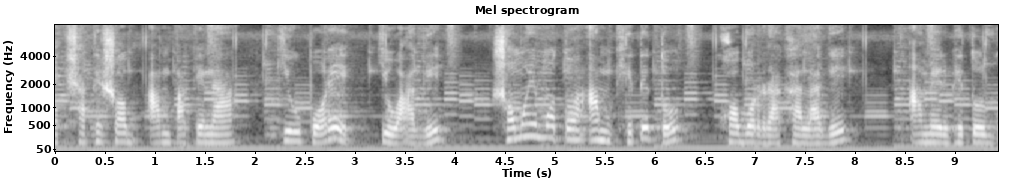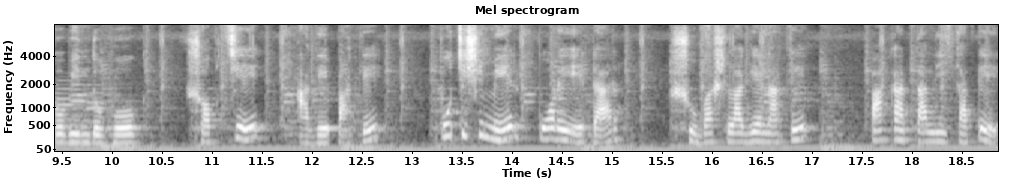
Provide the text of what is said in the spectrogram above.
একসাথে সব আম পাকে না, কেউ পরে, কেউ আগে। সময় মতো আম খেতে তো খবর রাখা লাগে। আমের ভেতর গোবিন্দভোগ সবচেয়ে আগে পাকে। পঁচিশে মের পরে এটার সুবাস লাগে নাকে। পাকার তালিকাতে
